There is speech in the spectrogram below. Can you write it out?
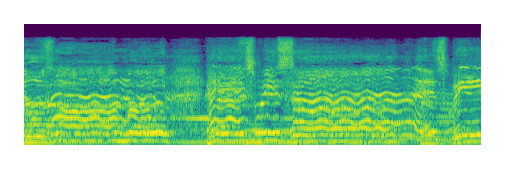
nos âmes, Esprit Saint, Esprit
